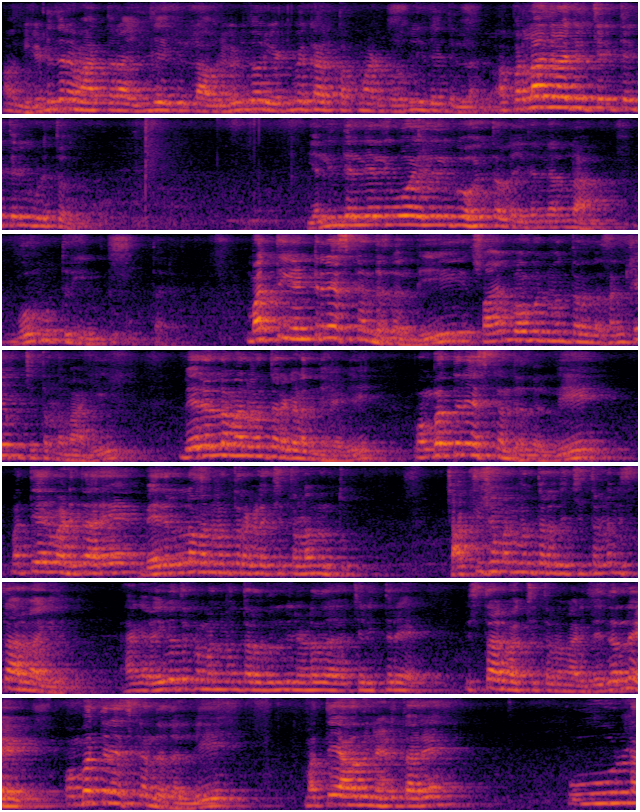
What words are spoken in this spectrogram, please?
ಅವ್ನು ಹಿಡಿದ್ರೆ ಮಾತ್ರ ಇಲ್ಲದೇ ಇದ್ದಿಲ್ಲ. ಅವ್ರು ಹಿಡಿದವ್ರು ಎಟ್ಬೇಕಾದ್ರೆ ತಪ್ಪು ಮಾಡ್ಬೋದು, ಇಲ್ಲದೇ ಇದ್ದಿಲ್ಲ. ಆ ಪ್ರಹ್ಲಾದರಾಜರ ಚರಿತ್ರೆ ತಿರುಗಿ ಬಿಡ್ತದೆ ಎಲ್ಲಿಂದ ಎಲ್ಲೆಲ್ಲಿಗೋ ಎಲ್ಲೆಲ್ಲಿಗೋ ಹೋಯ್ತಲ್ಲ ಇದನ್ನೆಲ್ಲ. ಗೋಮೂತ್ರಿ ಅಂತ ಸಿಗ್ತಾರೆ ಮತ್ತೆ ಎಂಟನೇ ಸ್ಕಂಧದಲ್ಲಿ ಸ್ವಾಮಿ ಭೌಮನ್ವಂತರದ ಸಂಕ್ಷೇಪ ಚಿತ್ರಣ ಮಾಡಿ ಬೇರೆಲ್ಲ ಮನ್ವಂತರಗಳನ್ನು ಹೇಳಿ, ಒಂಬತ್ತನೇ ಸ್ಕಂಧದಲ್ಲಿ ಮತ್ತೇನು ಮಾಡಿದ್ದಾರೆ? ಬೇರೆಲ್ಲ ಮನ್ವಂತರಗಳ ಚಿತ್ರಣ ಬಂತು. ಚಾಕ್ಷುಷ ಮನ್ವಂತರದ ಚಿತ್ರಣ ವಿಸ್ತಾರವಾಗಿದೆ. ಹಾಗೆ ರೈವತಕ ಮನ್ವಂತರದಲ್ಲಿ ನಡೆದ ಚರಿತ್ರೆ ವಿಸ್ತಾರವಾಗಿ ಚಿತ್ರಣ ಮಾಡಿದೆ ಇದೆಲ್ಲ ಹೇಳಿ, ಒಂಬತ್ತನೇ ಸ್ಕಂದದಲ್ಲಿ ಮತ್ತೆ ಯಾವುದನ್ನು ಹೇಳ್ತಾರೆ? ಪೂರ್ಣ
